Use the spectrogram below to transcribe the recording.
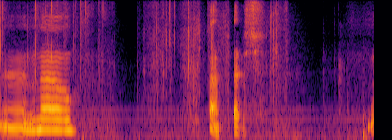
and now ah S. Hmm?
